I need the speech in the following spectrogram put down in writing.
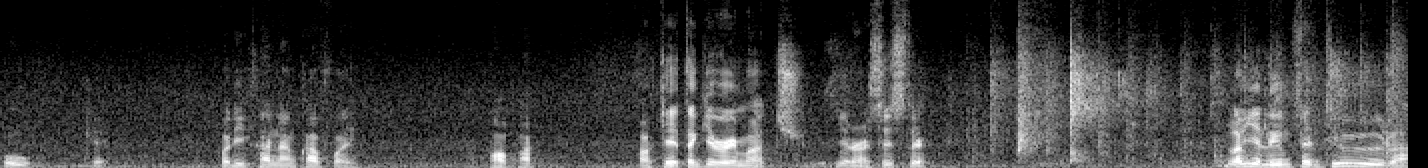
โอ้โอเค พอดีค่าน้ำค่าไฟหอพักโอเค thank you very much you're our sister เราอย่าลืมเซ็นชื่อล่ะ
